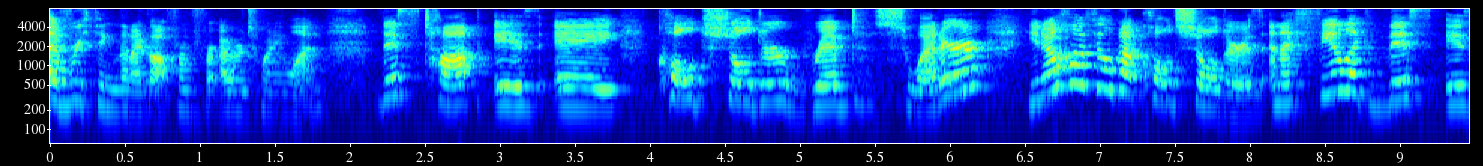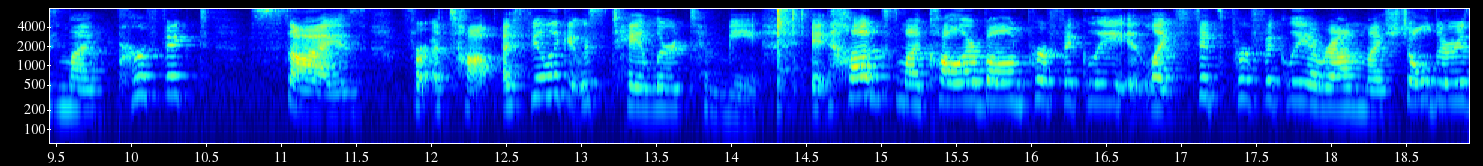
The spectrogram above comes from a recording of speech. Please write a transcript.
everything that I got from Forever 21. This top is a cold shoulder ribbed sweater. You know how I feel about cold shoulders and I feel like this is my perfect size for a top. I feel like it was tailored to me. It hugs my collarbone perfectly. It like fits perfectly around my shoulders.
